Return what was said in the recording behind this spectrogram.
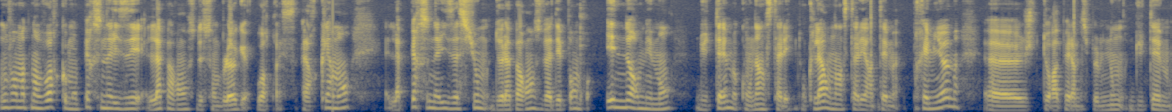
On va maintenant voir comment personnaliser l'apparence de son blog WordPress. Alors clairement, la personnalisation de l'apparence va dépendre énormément du thème qu'on a installé. Donc là, on a installé un thème premium. Euh, je te rappelle un petit peu le nom du thème.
